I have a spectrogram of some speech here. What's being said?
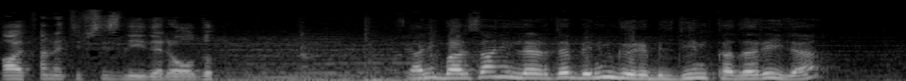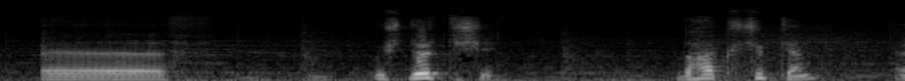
alternatifsiz lideri oldu. Yani Barzani'lerde benim görebildiğim kadarıyla eee 3-4 kişi daha küçükken eee,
